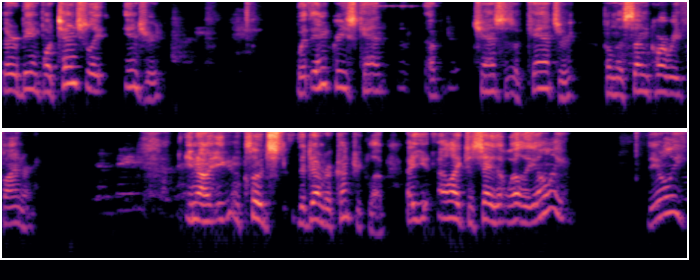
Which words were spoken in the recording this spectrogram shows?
that are being potentially injured with increased uh, chances of cancer from the Suncor refinery. You know, it includes the Denver Country Club. I, I like to say that, well, the only the only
